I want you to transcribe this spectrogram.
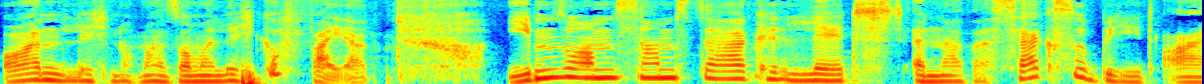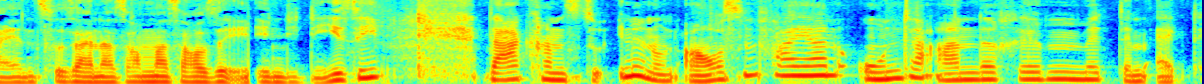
ordentlich nochmal sommerlich gefeiert. Ebenso am Samstag lädt Another Saxo Beat ein zu seiner Sommersause in die Desi. Da kannst du innen und außen feiern, unter anderem mit dem Act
